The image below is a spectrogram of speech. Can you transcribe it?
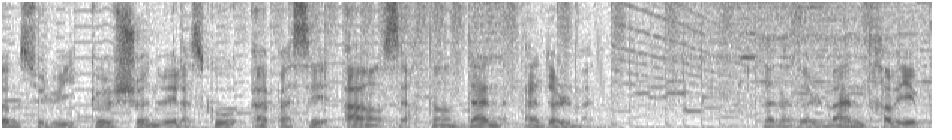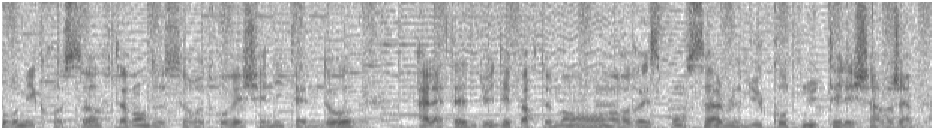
comme celui que Sean Velasco a passé à un certain Dan Adelman. Dan Adelman travaillait pour Microsoft avant de se retrouver chez Nintendo à la tête du département responsable du contenu téléchargeable.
